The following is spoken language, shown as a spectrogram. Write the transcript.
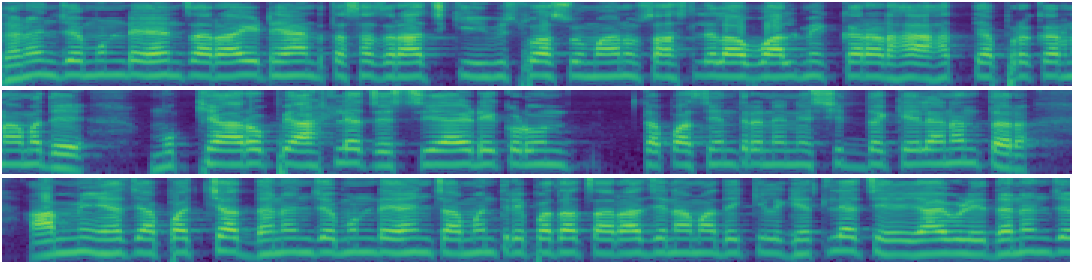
धनंजय मुंडे यांचा राईट हँड तसाच राजकीय विश्वासू माणूस असलेला वाल्मिक कराड हा हत्या प्रकरणामध्ये मुख्य आरोपी असल्याचे सी आय डीकडून तपास यंत्रणेने सिद्ध केल्यानंतर आम्ही ह्याच्या पश्चात धनंजय मुंडे यांच्या मंत्रिपदाचा राजीनामा देखील घेतल्याचे यावेळी धनंजय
